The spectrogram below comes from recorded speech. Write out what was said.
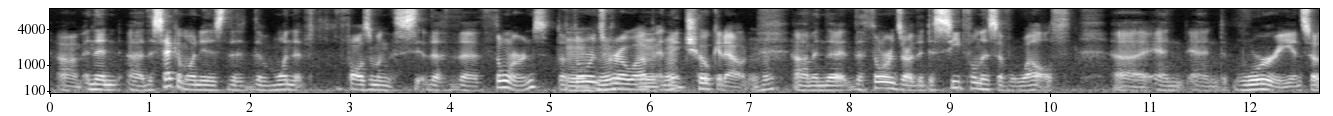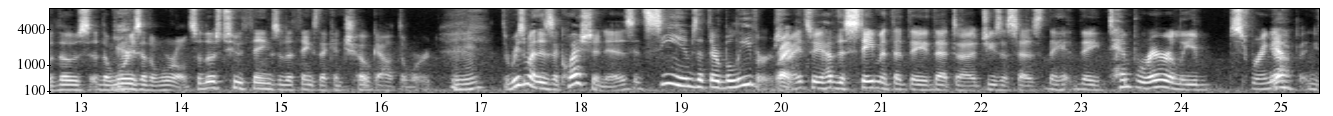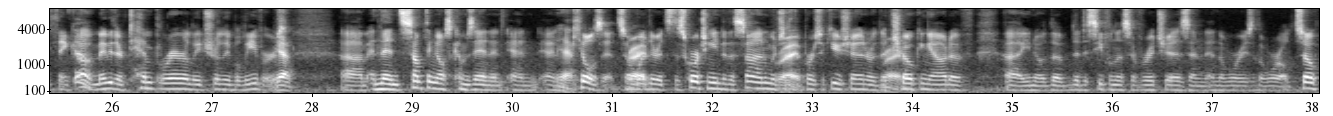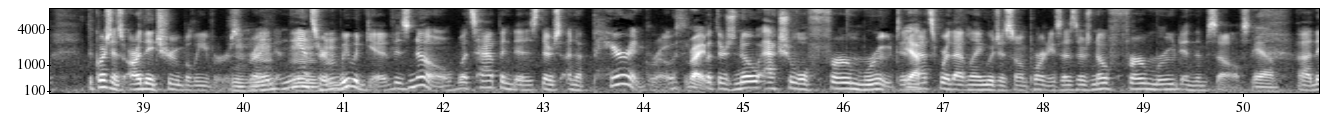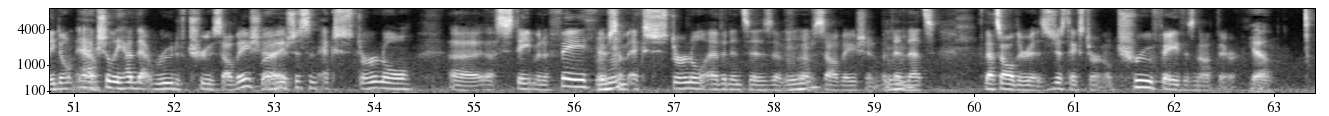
Um, and then uh, the second one is the, the one that falls among the, the, the thorns. The thorns Mhm, grow up and they mhm. choke it out. Um, and the, the thorns are the deceitfulness of wealth uh, and and worry. And so those the worries of the world. So those two things are the things that can choke out the word. Mm-hmm. The reason why this is a question is it seems that they're believers, right? Right. So you have this statement that they that uh, Jesus says they they temporarily spring Yeah. up, and you think, Yeah. oh, maybe they're temporarily truly believers. Yeah. Um, and then something else comes in and, and, and Yeah. kills it. So Right. whether it's the scorching heat of the sun, which is the persecution, or the Right. choking out of, uh, you know, the, the deceitfulness of riches and, and the worries of the world. So the question is, are they true believers, Mhm, right? And the answer mhm. we would give is no. What's happened is there's an apparent growth, Right. but there's no actual firm root. And Yeah. that's where that language is so important. He says there's no firm root in themselves. Yeah. Uh, they don't Yeah. actually have that root of true salvation. Right. There's just an external uh, statement of faith. There's Mhm. some external evidences of, Mhm. of salvation, but then Mhm. that's that's all there is. It's just external. True faith is not there. Yeah.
